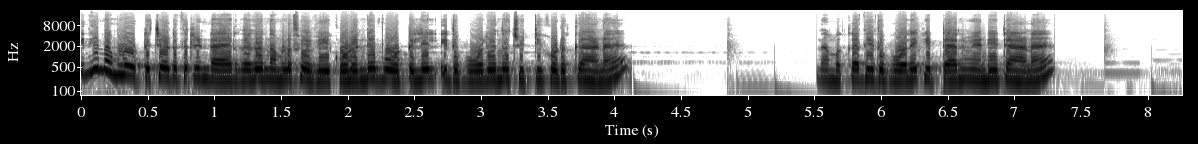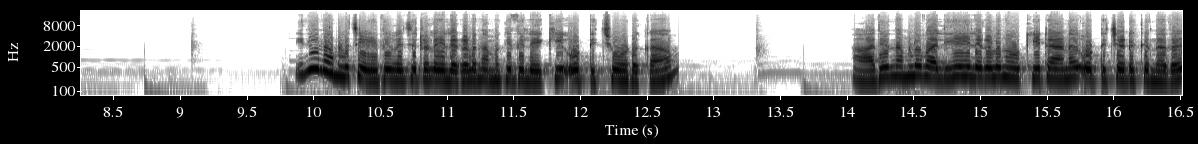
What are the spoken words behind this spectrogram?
ഇനി നമ്മൾ ഒട്ടിച്ചെടുത്തിട്ടുണ്ടായിരുന്നത് നമ്മൾ ഫെവിക്കോളിന്റെ ബോട്ടിലിൽ ഇതുപോലെ ഒന്ന് ചുറ്റി കൊടുക്കുകയാണ്. നമുക്കത് ഇതുപോലെ കിട്ടാൻ വേണ്ടിയിട്ടാണ്. ഇനി നമ്മൾ ചെയ്തു വെച്ചിട്ടുള്ള ഇലകൾ നമുക്ക് ഇതിലേക്ക് ഒട്ടിച്ചു കൊടുക്കാം. ആദ്യം നമ്മൾ വലിയ ഇലകൾ നോക്കിയിട്ടാണ് ഒട്ടിച്ചെടുക്കുന്നത്.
